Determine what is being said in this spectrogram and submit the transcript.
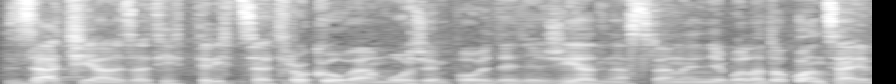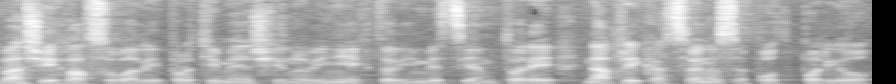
Zatiaľ, za tých 30 rokov vám môžem povedať, že žiadna strana nebola. Dokonca aj vaši hlasovali proti menšinovi niektorým veciam, ktoré napríklad Sveno sa podporilo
